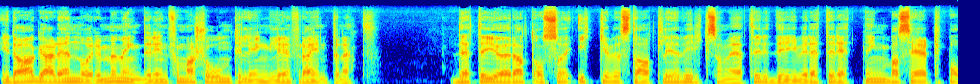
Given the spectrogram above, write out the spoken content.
I dag er det enorme mengder informasjon tilgjengelig fra internett. Dette gjør at også ikke-statlige virksomheter driver etterretning basert på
